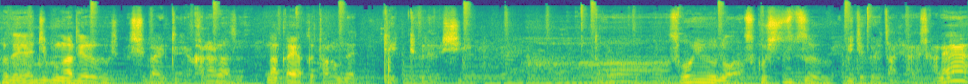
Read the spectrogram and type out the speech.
それで自分が出る芝居の時は必ず仲良く頼めって言ってくれるし。だからそういうのは少しずつ見てくれたんじゃないですかね。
